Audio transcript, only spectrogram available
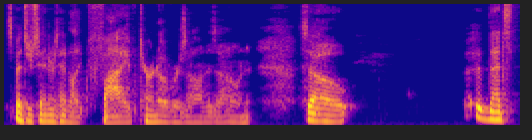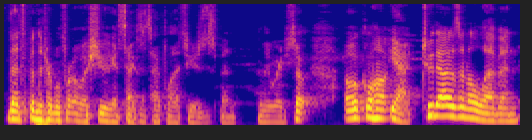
Spencer Sanders had like five turnovers on his own. So that's that's been the trouble for OSU against Texas Tech last year. It's been really weird. So Oklahoma, yeah, 2011,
